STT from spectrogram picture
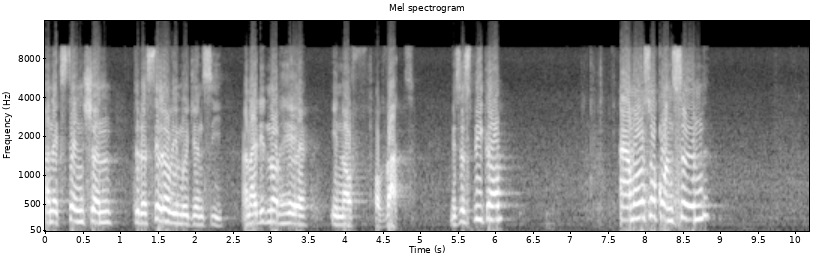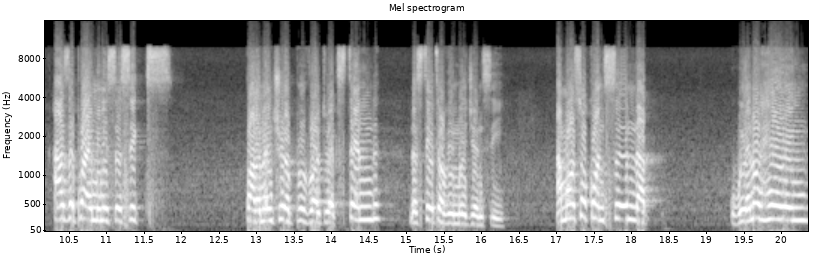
an extension to the state of emergency, and I did not hear enough of that. Mr. Speaker, I am also concerned, as the Prime Minister seeks parliamentary approval to extend the state of emergency, I'm also concerned that we are not hearing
